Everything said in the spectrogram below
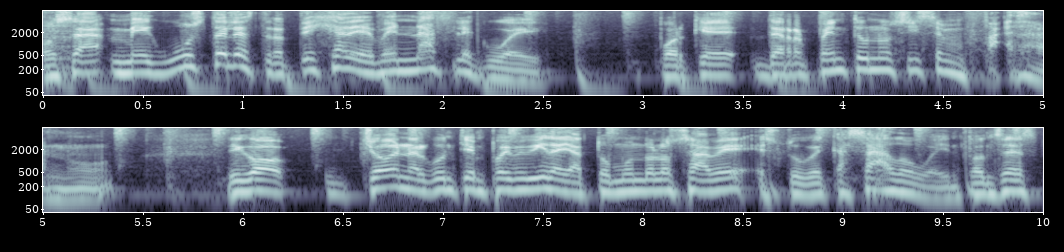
o sea, me gusta la estrategia de Ben Affleck, güey. Porque de repente uno sí se enfada, ¿no? Digo, yo en algún tiempo de mi vida, ya todo el mundo lo sabe, estuve casado, güey. Entonces,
